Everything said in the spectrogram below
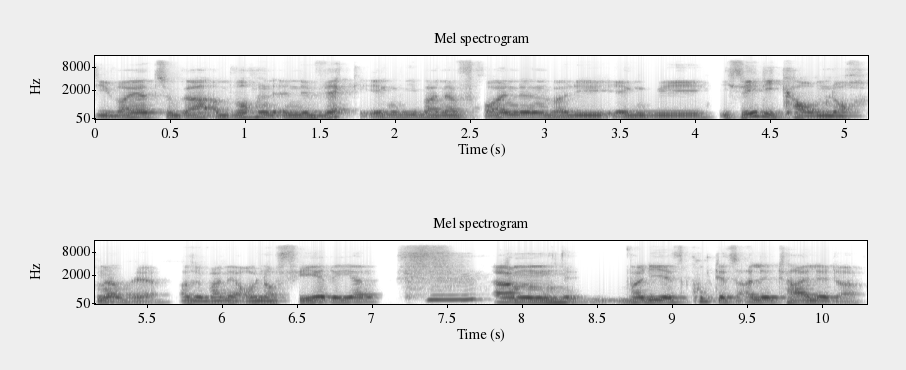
die war jetzt sogar am Wochenende weg irgendwie bei einer Freundin, weil die irgendwie, ich sehe die kaum noch, ne? also waren ja auch noch Ferien, mhm. ähm, weil die jetzt guckt jetzt alle Teile da.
